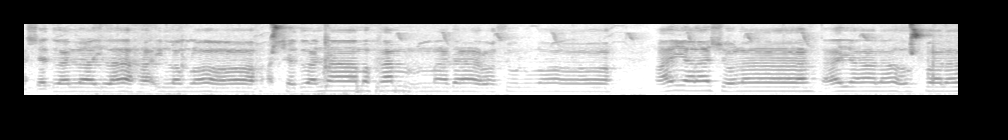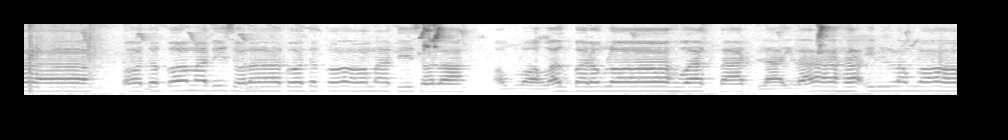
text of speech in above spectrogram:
أشهد أن لا إله إلا الله. أشهد أن محمدا رسول الله. حي على الصلاة حي على الفلاح Qad qamati sholah Qad qamati Akbar. La ilaha illallah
